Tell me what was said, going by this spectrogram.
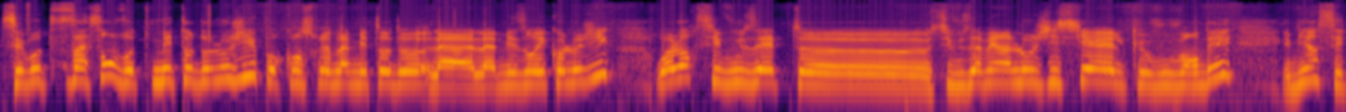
c'est votre façon, votre méthodologie pour construire la, maison écologique. Ou alors si vous êtes, euh, si vous avez un logiciel que vous vendez, eh bien c'est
